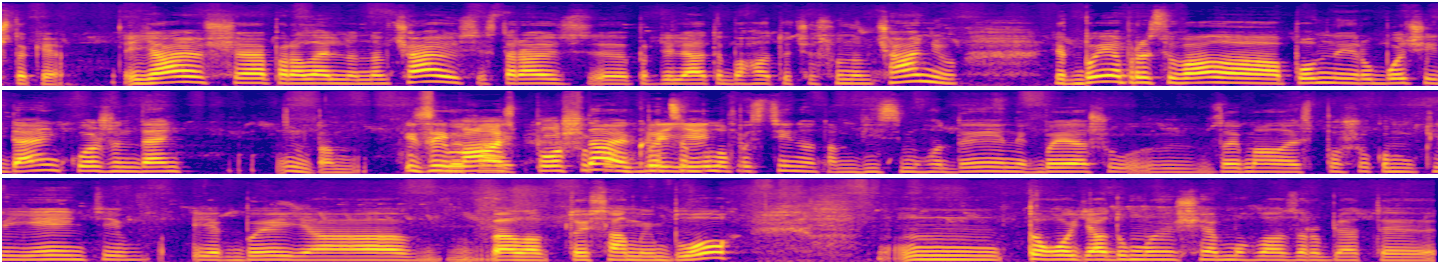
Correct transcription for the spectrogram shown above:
ж таки, я ще паралельно навчаюсь і стараюсь е, приділяти багато часу навчанню. Якби я працювала повний робочий день, кожен день, ну там І займалась пошуком так, якби клієнтів. це було постійно там 8 годин, якби я шу... займалась пошуком клієнтів, якби я вела той самий блог, то я думаю, що я б могла заробляти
